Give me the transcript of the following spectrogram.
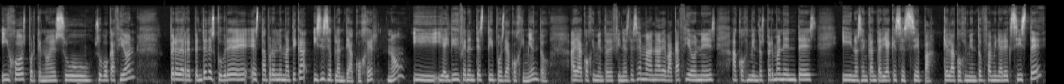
hijos, porque no es su, su vocación, pero de repente descubre esta problemática y sí se plantea acoger, ¿no? Y, hay diferentes tipos de acogimiento. Hay acogimiento de fines de semana, de vacaciones, acogimientos permanentes y nos encantaría que se sepa que el acogimiento familiar existe,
